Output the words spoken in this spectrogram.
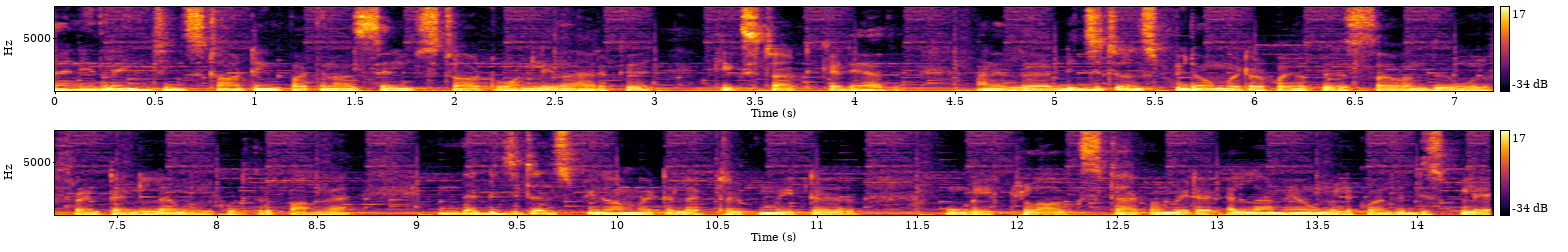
தென் இதில் இன்ஜின் ஸ்டார்டிங் பார்த்தீங்கன்னா செல்ஃப் ஸ்டார்ட் ஒன்லி தான் இருக்குது கிக் ஸ்டார்ட் கிடையாது. அண்ட் இதில் டிஜிட்டல் ஸ்பீடோமீட்டர் கொஞ்சம் பெருசாக வந்து உங்களுக்கு ஃப்ரண்ட் எண்டில் உங்களுக்கு கொடுத்துருப்பாங்க. இந்த டிஜிட்டல் ஸ்பீடோமீட்டரில் ட்ரிப் மீட்டர் உங்களுக்கு கிளாக் ஸ்டாக்கோமீட்டர் எல்லாமே உங்களுக்கு வந்து டிஸ்பிளே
